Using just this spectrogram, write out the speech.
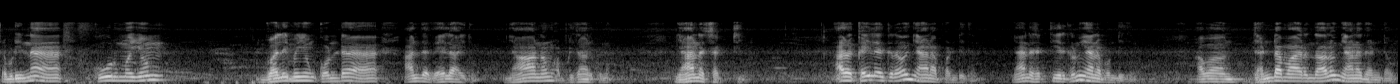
அப்படின்னா கூர்மையும் வலிமையும் கொண்ட அந்த வேலாயுதம். ஞானம் அப்படிதான் இருக்கணும். ஞான சக்தி அதை கையில் இருக்கிறவன் ஞான பண்டிதன். ஞான சக்தி இருக்கணும் ஞான பண்டிதன். அவன் தண்டமாக இருந்தாலும் ஞான தண்டம்.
